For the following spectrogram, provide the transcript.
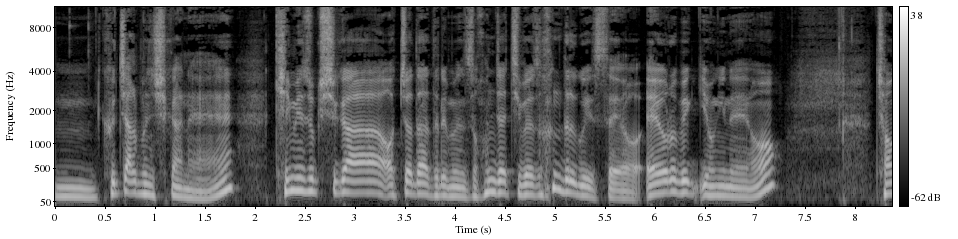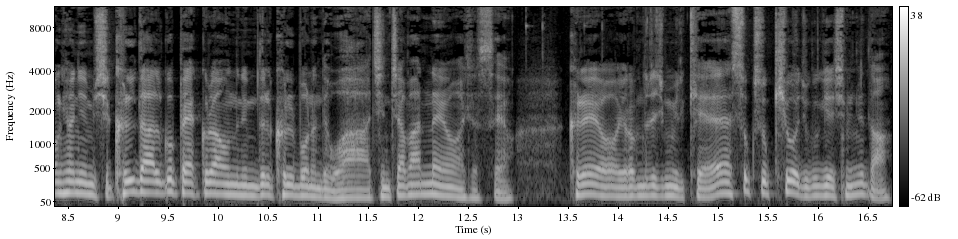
음, 그 짧은 시간에. 김희숙 씨가 어쩌다 들으면서 혼자 집에서 흔들고 있어요. 에어로빅 용이네요. 정현임 씨, 글 달고 백그라운드님들 글 보는데, 와, 진짜 많네요. 하셨어요. 그래요. 여러분들이 지금 이렇게 쑥쑥 키워주고 계십니다.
